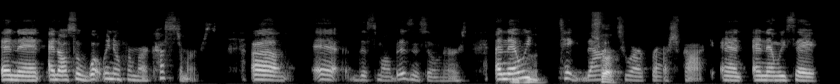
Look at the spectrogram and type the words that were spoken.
and then, and also what we know from our customers, um, eh, the small business owners. And then mm-hmm. we take that sure. to our FreshPack and, and then we say,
